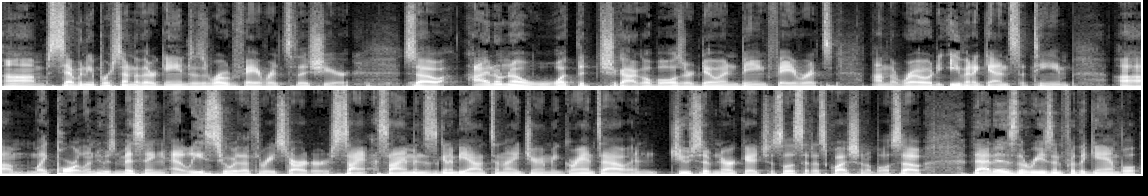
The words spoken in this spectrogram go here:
um, 70% of their games as road favorites this year. So I don't know what the Chicago Bulls are doing being favorites on the road, even against a team um, like Portland, who's missing at least two of the three starters. Si- Simons is going to be out tonight. Jerami Grant's out, and Jusuf Nurkic is listed as questionable. So that is the reason for the gamble.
